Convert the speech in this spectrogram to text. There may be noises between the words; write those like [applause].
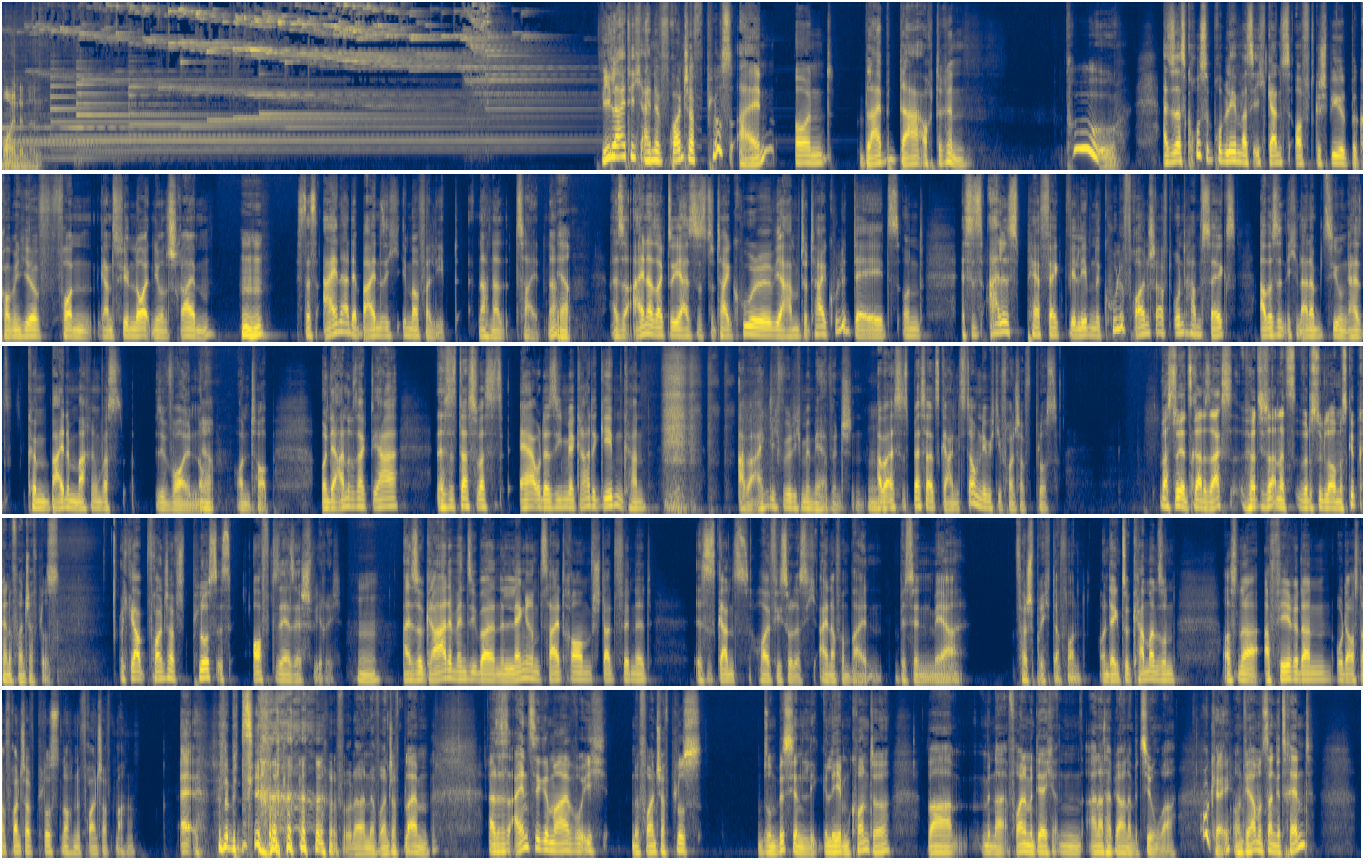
Freundinnen. Wie leite ich eine Freundschaft Plus ein und bleibe da auch drin? Puh. Also das große Problem, was ich ganz oft gespiegelt bekomme hier von ganz vielen Leuten, die uns schreiben, Mhm. ist, dass einer der beiden sich immer verliebt nach einer Zeit. Ne? Ja. Also einer sagt so, ja, es ist total cool, wir haben total coole Dates und es ist alles perfekt. Wir leben eine coole Freundschaft und haben Sex, aber sind nicht in einer Beziehung. Also können beide machen, was sie wollen noch Ja. on top. Und der andere sagt, ja, das ist das, was er oder sie mir gerade geben kann. [laughs] Aber eigentlich würde ich mir mehr wünschen. Mhm. Aber es ist besser als gar nichts. Darum nehme ich die Freundschaft plus. Was du jetzt gerade sagst, hört sich so an, als würdest du glauben, es gibt keine Freundschaft plus. Ich glaube, Freundschaft plus ist oft sehr, sehr schwierig. Mhm. Also gerade wenn sie über einen längeren Zeitraum stattfindet, ist es ganz häufig so, dass sich einer von beiden ein bisschen mehr verspricht davon und denkt, so kann man so ein, aus einer Affäre dann oder aus einer Freundschaft plus noch eine Freundschaft machen. Äh, [laughs] eine Beziehung. [laughs] Oder in der Freundschaft bleiben. Also das einzige Mal, wo ich eine Freundschaft plus so ein bisschen le leben konnte, war mit einer Freundin, mit der ich in anderthalb Jahren in einer Beziehung war. Okay. Und wir haben uns dann getrennt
